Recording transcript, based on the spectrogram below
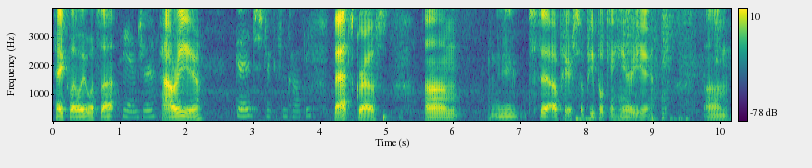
Hey, Chloe. What's up? Hey Andrew. How are you? Good, just drinking some coffee. That's gross. Um. You sit up here so people can hear you. Um.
